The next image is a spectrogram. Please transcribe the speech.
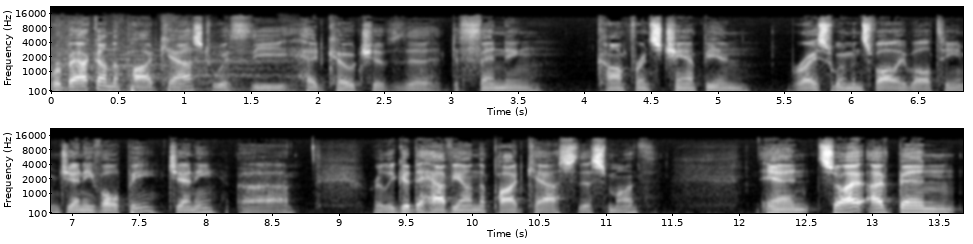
We're back on the podcast with the head coach of the defending conference champion Rice women's volleyball team, Genny Volpe. Jenny, uh, really good to have you on the podcast this month. And so I, have been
